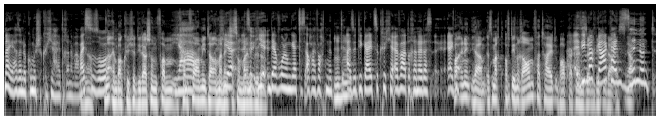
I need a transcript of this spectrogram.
naja, so eine komische Küche halt drin war. Weißt Ja. du so? Eine Einbauküche, die da schon vom, vom Vormieter und man hier, denkt sich so, meine also Güte. Mhm. hier in der Wohnung jetzt ist auch einfach eine, also die geilste Küche ever drin. Das, äh, Vor allen Dingen, ja, es macht auf den Raum verteilt überhaupt gar keinen sie Sinn. macht wie gar keinen ist. Ja. Sinn und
